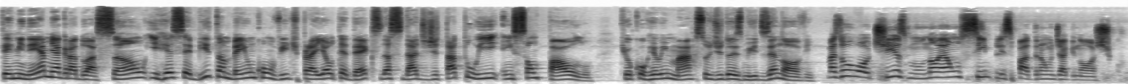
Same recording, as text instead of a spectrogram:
Terminei a minha graduação e recebi também um convite para ir ao TEDx da cidade de Tatuí, em São Paulo, que ocorreu em março de 2019. Mas o autismo não é um simples padrão diagnóstico.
